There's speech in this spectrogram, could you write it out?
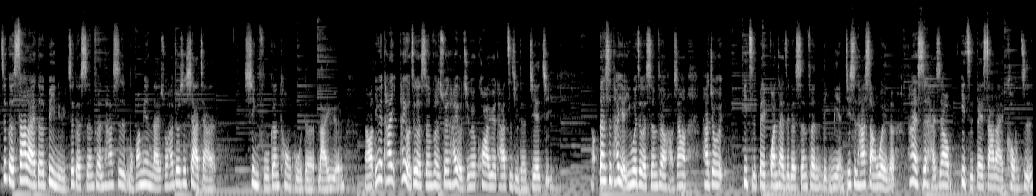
这个杀来的婢女这个身份，她是某方面来说，她就是夏甲幸福跟痛苦的来源。然后，因为他他有这个身份，所以他有机会跨越他自己的阶级。好，但是他也因为这个身份，好像他就一直被关在这个身份里面，即使他上位了，他还是还是要一直被杀来控制。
